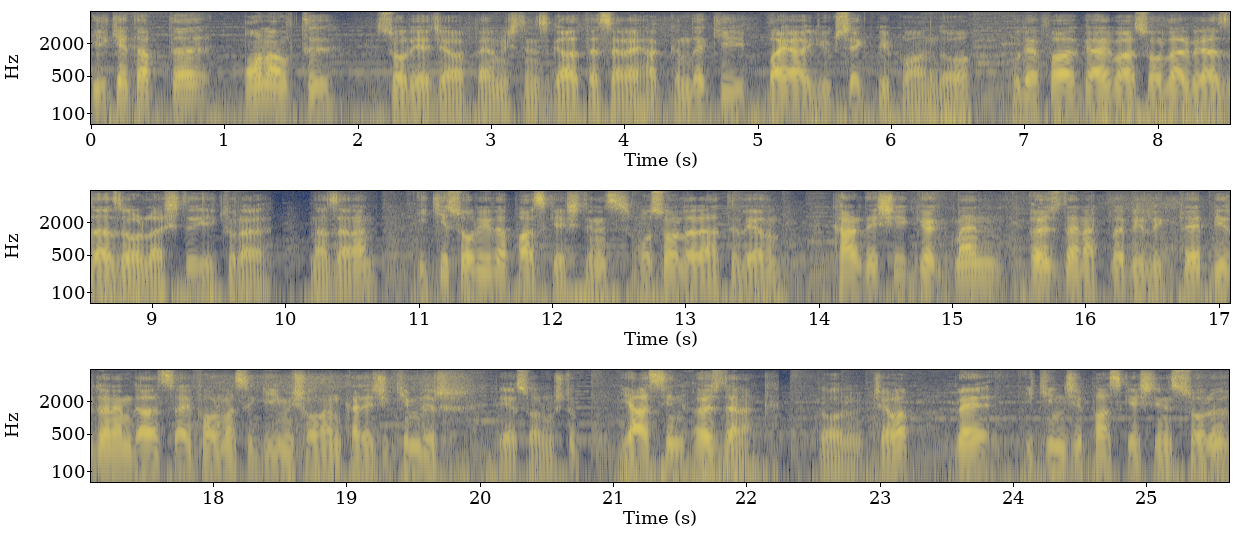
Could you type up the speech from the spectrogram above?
İlk etapta 16 soruya cevap vermiştiniz Galatasaray hakkında ki bayağı yüksek bir puandı o. Bu defa galiba sorular biraz daha zorlaştı ilk tura nazaran. İki soruyu da pas geçtiniz. O soruları hatırlayalım. Kardeşi Gökmen Özdenak'la birlikte bir dönem Galatasaray forması giymiş olan kaleci kimdir diye sormuştuk. Yasin Özdenak doğru cevap. Ve ikinci pas geçtiğiniz soru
